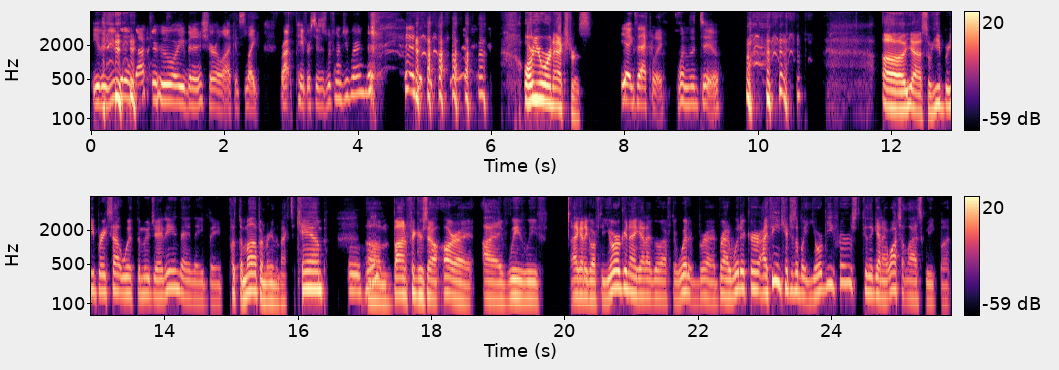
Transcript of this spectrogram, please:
Either you've been in Doctor Who or you've been in Sherlock. It's like rock, paper, scissors. Which one did you wearing? or you were an extras. Yeah, exactly. One of the two. uh yeah, so he he breaks out with the Mujahideen. They they they put them up and bring them back to camp. Mm-hmm. Um, Bond figures out, all right, I've we we've I got to go after Jorgen. I got to go after Whitt- Brad, Brad Whitaker. I think he catches up with Yorgi first because again, I watched it last week, but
